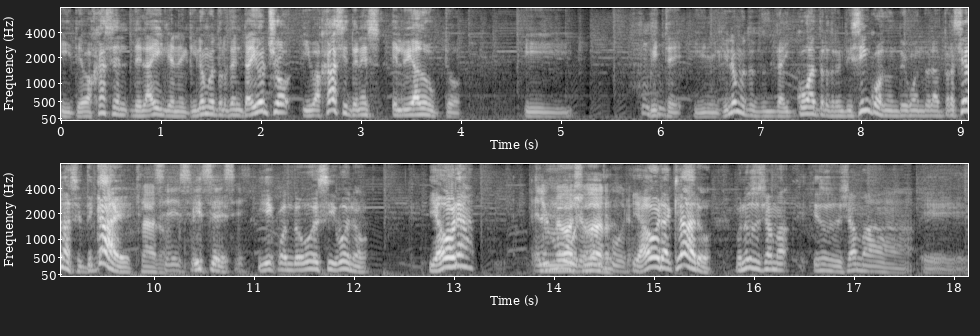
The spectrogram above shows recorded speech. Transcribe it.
Y te bajás en- de la Ilia en el kilómetro 38 y bajás y tenés el viaducto. Y. ¿Viste? Y en el kilómetro 34, 35 es donde cuando la persiana se te cae. Claro. Sí, sí, ¿Viste? sí, sí. Y es cuando vos decís, bueno, ¿y ahora? El ¿Quién me va a muro, ayudar? el muro. Y ahora, claro. Bueno, eso se llama, eso se llama, eh,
